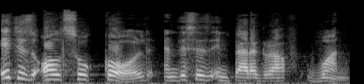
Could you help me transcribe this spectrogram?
it is also called, and this is in paragraph one,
